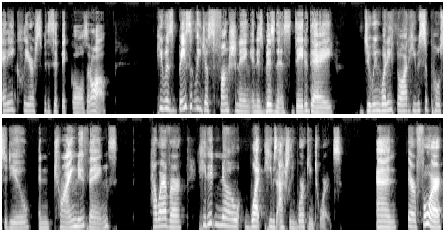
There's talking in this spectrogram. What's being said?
any clear, specific goals at all. He was basically just functioning in his business day to day, doing what he thought he was supposed to do and trying new things. However, he didn't know what he was actually working towards. And therefore,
